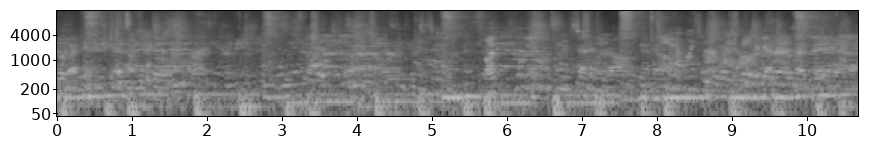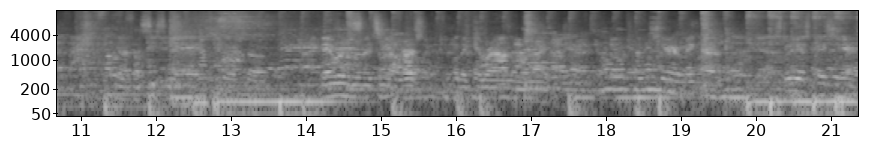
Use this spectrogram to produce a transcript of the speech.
Go back in. What? School together, but they, uh, you know, the CCA, so they were really some of the first people that came around and were like, oh, come in here, make a studio space here.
